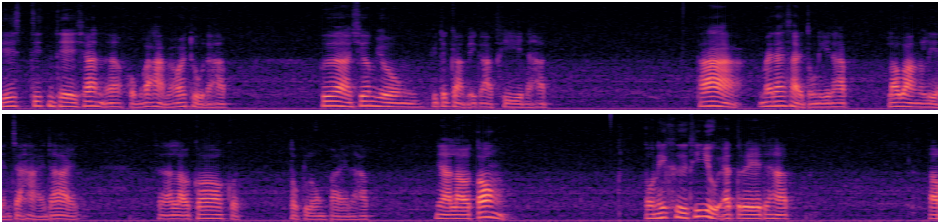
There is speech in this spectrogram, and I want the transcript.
destination นะผมก็อ่านไม่ค่อยถูกนะครับ เพื่อเชื่อมโยงกิจกรรม XRP นะครับ ถ้าไม่ได้ใส่ตรงนี้นะครับ ระวังเหรียญจะหายได้ฉะนั้นเราก็กดตกลงไปนะครับ เนี่ยเราต้อง ตรงนี้คือที่อยู่ address นะครับ เรา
